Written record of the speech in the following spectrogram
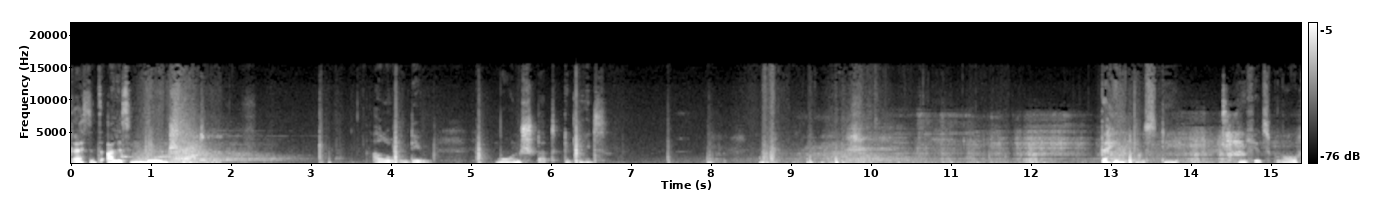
Da ist jetzt alles in Mondstadt. Also in dem Mondstadtgebiet. Da hinten ist die, die ich jetzt brauche.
